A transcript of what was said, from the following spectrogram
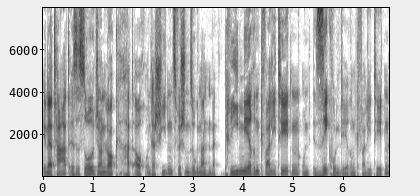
in der Tat ist es so, John Locke hat auch unterschieden zwischen sogenannten primären Qualitäten und sekundären Qualitäten.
